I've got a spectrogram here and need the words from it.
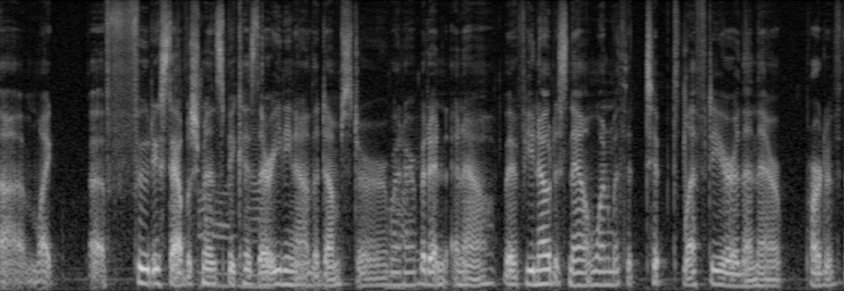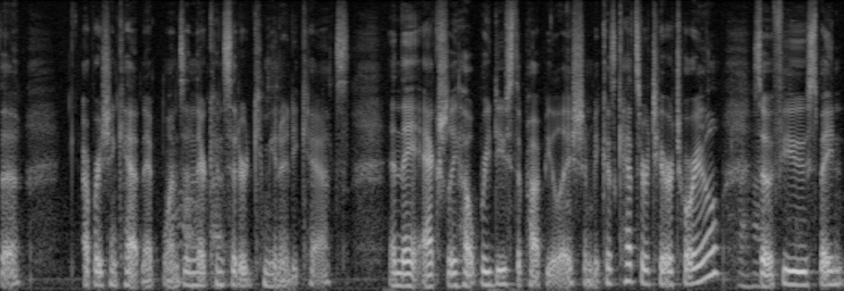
um, like uh, food establishments because they're eating out of the dumpster or whatever. But now, but if you notice now, one with a tipped left ear, then they're part of the Operation Catnip ones, and ah, they're considered community cats, and they actually help reduce the population because cats are territorial. So uh-huh. if you spay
